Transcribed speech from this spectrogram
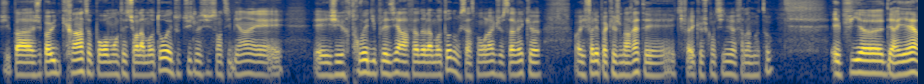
j'ai pas, j'ai pas eu de crainte pour remonter sur la moto et tout de suite, je me suis senti bien et, j'ai retrouvé du plaisir à faire de la moto. Donc c'est à ce moment-là que je savais que il fallait pas que je m'arrête et, qu'il fallait que je continue à faire de la moto. Et puis derrière,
